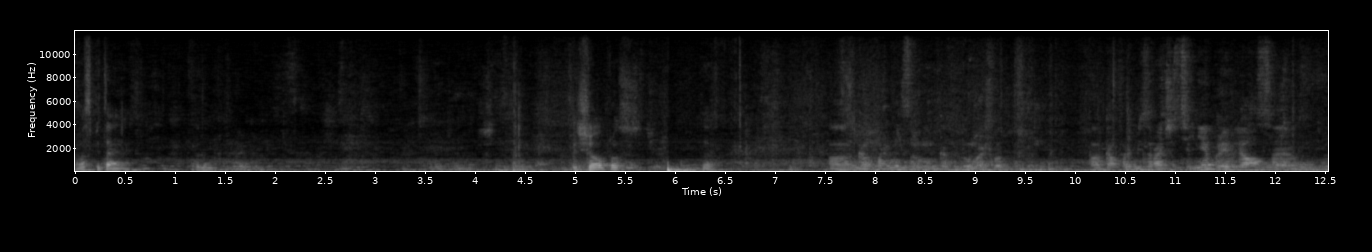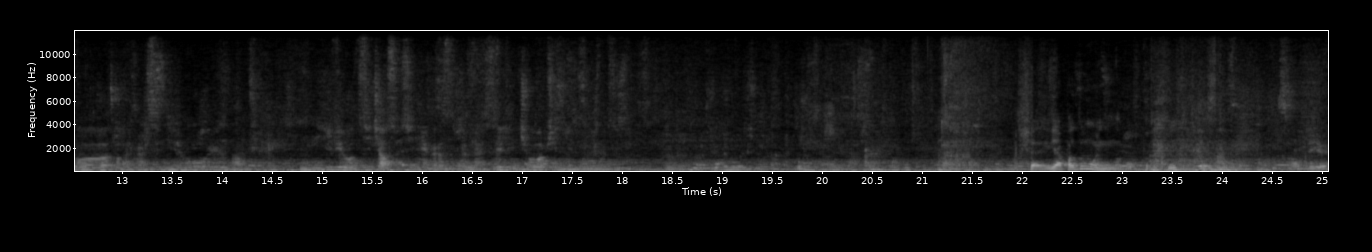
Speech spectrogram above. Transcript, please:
Воспитание. Еще вопрос? Да. А, Конформизм, как ты думаешь, вот а, конформизм раньше сильнее проявлялся в, например, Средневековье, там, или вот сейчас он сильнее гораздо проявляется, или ничего вообще не изменилось? Я подумаю немного. Смотри,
